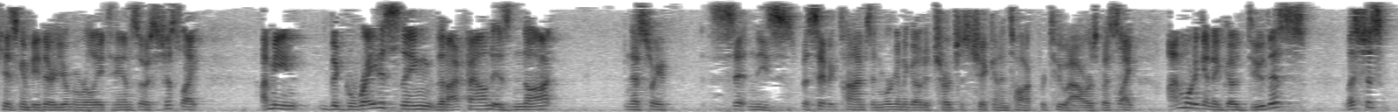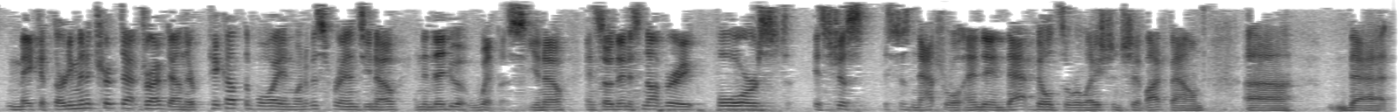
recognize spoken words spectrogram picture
kid's going to be there. You're going to relate to him. So it's just like, I mean, the greatest thing that I found is not necessarily sit in these specific times and we're going to go to Church's Chicken and talk for two hours, but it's like, I'm already going to go do this. Let's just make a 30 minute trip da- drive down there, pick up the boy and one of his friends, you know, and then they do it with us, you know. And so then it's not very forced. It's just it's just natural, and then that builds a relationship. I found uh, that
